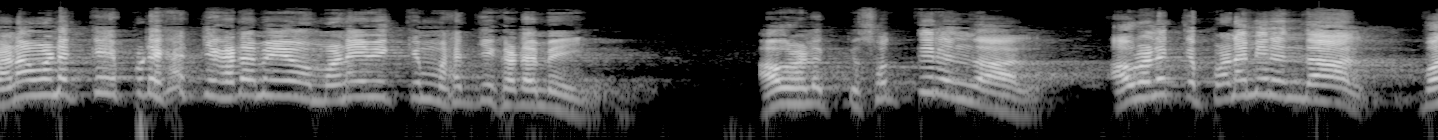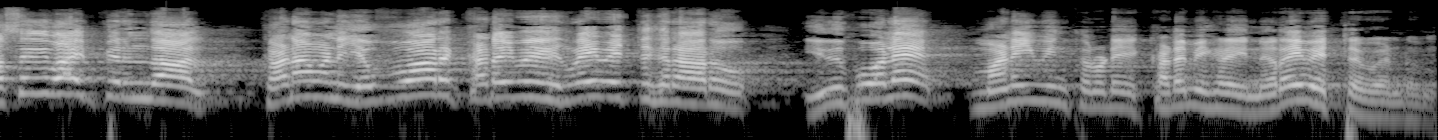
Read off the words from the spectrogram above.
கணவனுக்கு எப்படி ஹஜ்ஜு கடமையோ மனைவிக்கும் ஹஜ்ஜு கடமை. அவர்களுக்கு சொத்து இருந்தால் அவர்களுக்கு பணம் இருந்தால் வசதி வாய்ப்பு இருந்தால் கணவன் எவ்வாறு கடமை நிறைவேற்றுகிறாரோ இதுபோல மனைவியின் தன்னுடைய கடமைகளை நிறைவேற்ற வேண்டும்.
